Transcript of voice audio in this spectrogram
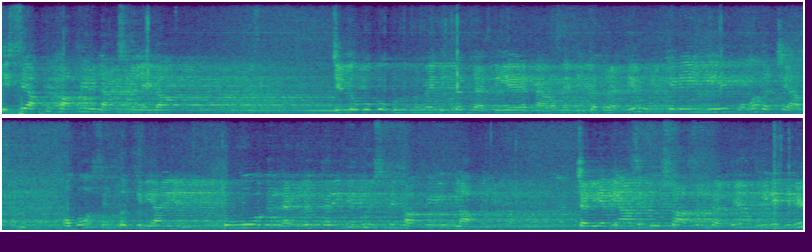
इससे आपको काफ़ी रिलैक्स मिलेगा। जिन लोगों को घुटनों में दिक्कत रहती है, पैरों में दिक्कत रहती है, उनके लिए ये बहुत अच्छे आसन है और बहुत सिंपल क्रियाएँ हैं। तो वो अगर रेगुलर करेंगे तो इसमें काफ़ी लाभ मिलेगा। चलिए, अब यहाँ से दूसरा आसन करते हैं। धीरे धीरे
